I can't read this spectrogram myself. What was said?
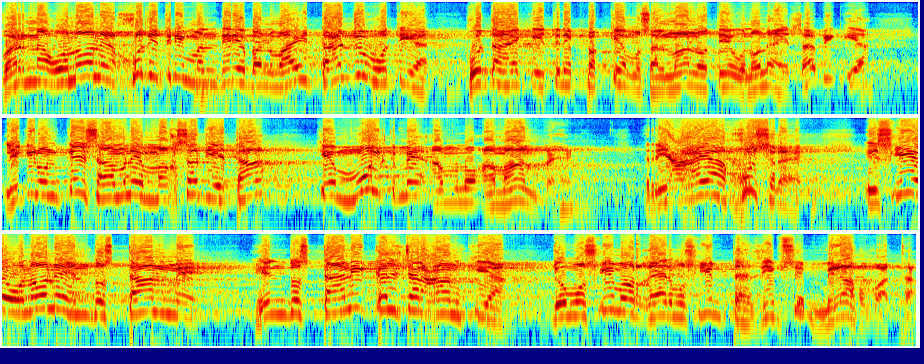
ورنہ انہوں نے خود اتنی مندریں بنوائی، تعجب ہوتی ہے۔ ہوتا ہے کہ اتنے پکے مسلمان ہوتے ہیں، انہوں نے ایسا بھی کیا۔ لیکن ان کے سامنے مقصد یہ تھا کہ ملک میں امن و امان رہے۔ رعایا خوش رہے۔ اس لیے انہوں نے ہندوستان میں ہندوستانی کلچر عام کیا، جو مسلم اور غیر مسلم تہذیب سے ملا ہوا تھا۔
